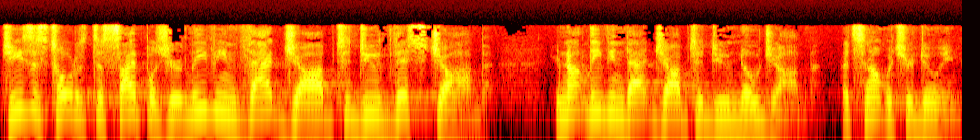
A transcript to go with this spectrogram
Jesus told his disciples, You're leaving that job to do this job. You're not leaving that job to do no job. That's not what you're doing.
